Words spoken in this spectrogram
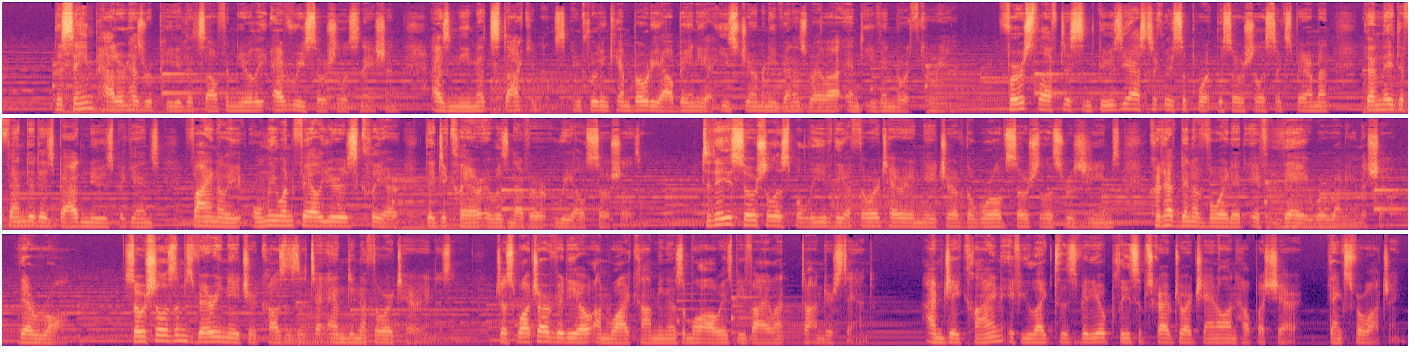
The same pattern has repeated itself in nearly every socialist nation, as Niemietz documents, including Cambodia, Albania, East Germany, Venezuela, and even North Korea. First, leftists enthusiastically support the socialist experiment, then they defend it as bad news begins. Finally, only when failure is clear, they declare it was never real socialism. Today's socialists believe the authoritarian nature of the world's socialist regimes could have been avoided if they were running the show. They're wrong. Socialism's very nature causes it to end in authoritarianism. Just watch our video on why communism will always be violent to understand. I'm Jake Klein. If you liked this video, please subscribe to our channel and help us share it. Thanks for watching.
